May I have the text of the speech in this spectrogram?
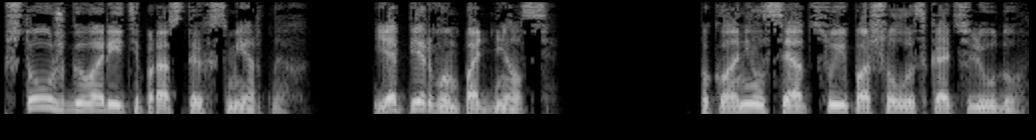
что уж говорить о простых смертных. Я первым поднялся. Поклонился отцу и пошел искать Люду.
